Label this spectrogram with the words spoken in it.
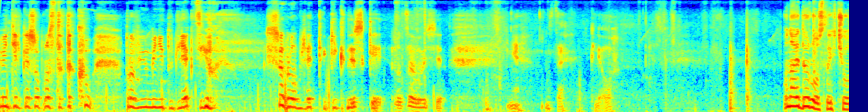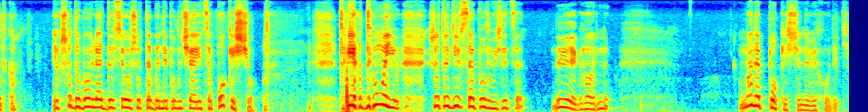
Він тільки що просто таку провів мені тут лекцію, що роблять такі книжки. Що це вообще? Ні, ну це кльово. Вона й дорослих чітка. Якщо додати до всього, що в тебе не виходить поки що, то я думаю, що тоді все вийде. Диви, як гарно. У мене поки що не виходить.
